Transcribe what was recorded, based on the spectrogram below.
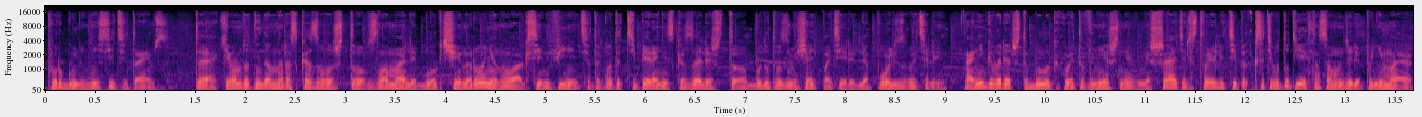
пургу не несите, Таймс. Так, я вам тут недавно рассказывал, что взломали блокчейн Ronin у Axie Infinity. Так вот, теперь они сказали, что будут возмещать потери для пользователей. Они говорят, что было какое-то внешнее вмешательство или типа... Кстати, вот тут я их на самом деле понимаю.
